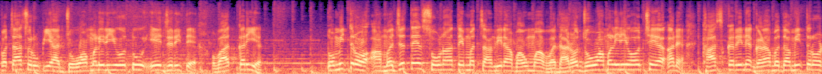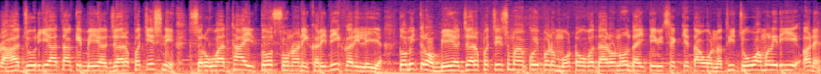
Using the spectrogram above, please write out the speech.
પચાસ રૂપિયા જોવા મળી રહ્યું હતું. એ જ રીતે વાત કરીએ તો મિત્રો, આમ જ તે સોના તેમજ ચાંદીના ભાવમાં વધારો જોવા મળી રહ્યો છે અને ખાસ કરીને ઘણા બધા મિત્રો રાહ જોઈ રહ્યા હતા કે બે હજાર પચીસની શરૂઆત થાય તો સોનાની ખરીદી કરી લઈએ. તો મિત્રો, બે હજાર પચીસમાં કોઈ પણ મોટો વધારો નોંધાય તેવી શક્યતાઓ નથી જોવા મળી રહી અને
